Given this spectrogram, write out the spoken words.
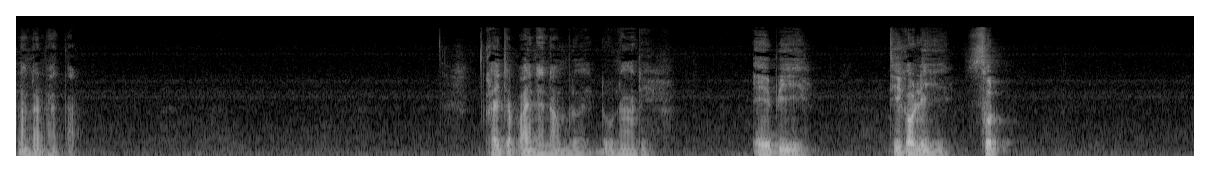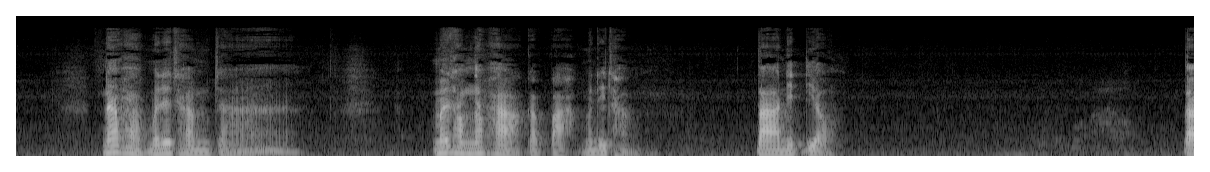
หลังการผ่าตัด ใครจะไปแนะนำเลย ดูหน้าดิ AB ที่เกาหลีสุด หน้าผากไม่ได้ทำจ้าไม่ทำหน้าผากกับปากไม่ได้ทำตานิดเดียว ตา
